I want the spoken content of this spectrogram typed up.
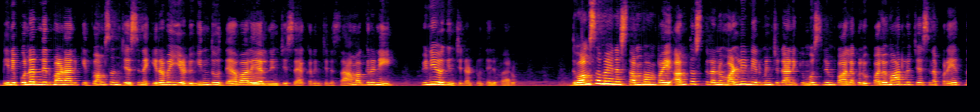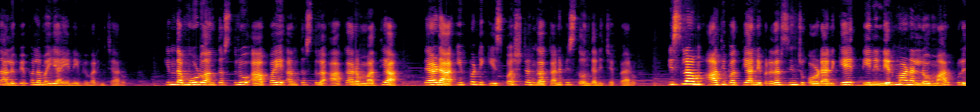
దీని పునర్నిర్మాణానికి ధ్వంసం చేసిన ఇరవై ఏడు హిందూ దేవాలయాల నుంచి సేకరించిన సామగ్రిని వినియోగించినట్టు తెలిపారు. ధ్వంసమైన స్తంభంపై అంతస్తులను మళ్ళీ నిర్మించడానికి ముస్లిం పాలకులు పలుమార్లు చేసిన ప్రయత్నాలు విఫలమయ్యాయని వివరించారు. కింద మూడు అంతస్తులు ఆపై అంతస్తుల ఆకారం మధ్య తేడా ఇప్పటికీ స్పష్టంగా కనిపిస్తోందని చెప్పారు. ఇస్లాం ఆధిపత్యాన్ని ప్రదర్శించుకోవడానికే దీని నిర్మాణంలో మార్పులు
